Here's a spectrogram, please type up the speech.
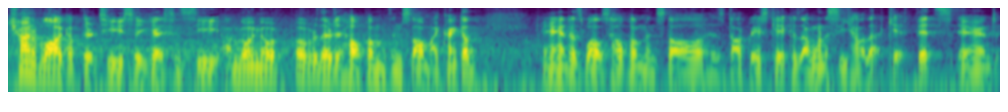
trying to vlog up there too so you guys can see. I'm going over there to help him install my crank hub and as well as help him install his Doc Race kit because I want to see how that kit fits and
